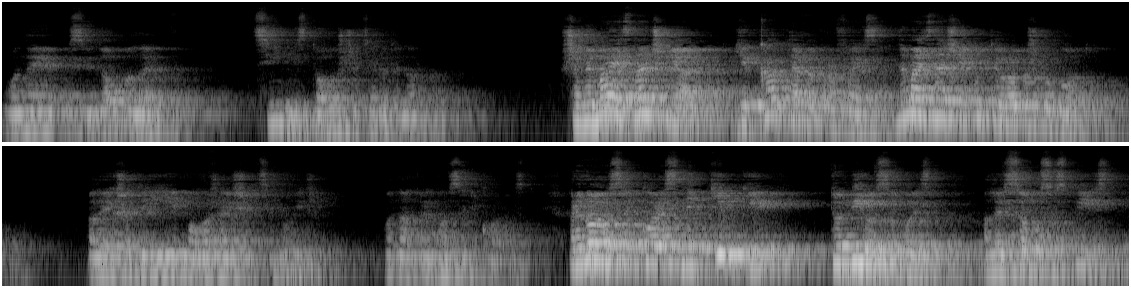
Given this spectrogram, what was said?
вони усвідомили цінність того, що ця людина робила. Що немає значення, яка в тебе професія, немає значення, яку ти робиш роботу. Але якщо ти її поважаєш і цінуєш, вона приносить користь. Приносить користь не тільки тобі особисто, але й всьому суспільству.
